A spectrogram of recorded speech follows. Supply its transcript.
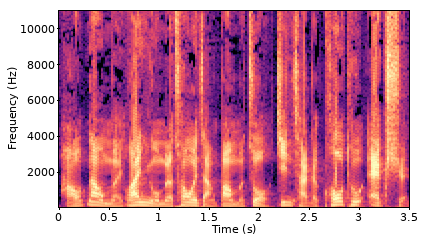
好，那我们欢迎我们的创会长帮我们做精彩的 call to action。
